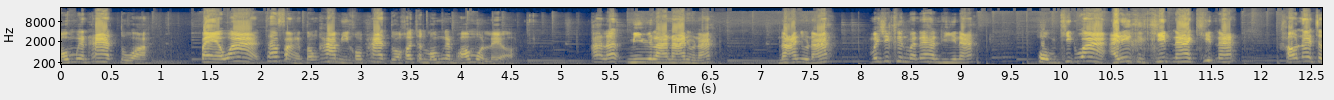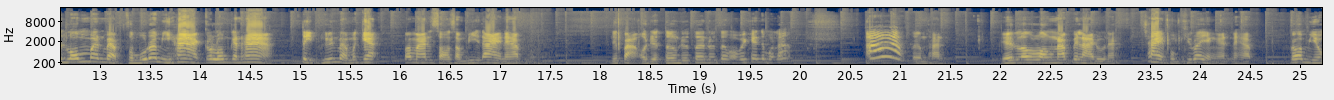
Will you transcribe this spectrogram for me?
ล้มกัน 5 ตัว แปลว่าถ้าฝั่งตรงข้ามมีครบ5ตัวเขาจะล้มกันพร้อมหมดเลยเหรออะแล้วมีเวลานานอยู่นะ นานอยู่นะ ไม่ใช่ขึ้นมาได้ทันทีนะ ผมคิดว่าอันนี้คือคิดนะคิดนะเขาน่าจะล้มมันแบบสมมุติว่ามี 5 ก็ล้มกัน 5 ติดพื้นแบบเมื่อกี้ประมาณ2อสวิได้นะครับ หรือเปล่าเอาเดี๋ยวเติมเดี๋ยวเติมเดี๋ยวเติมเอาไว้แค่จะหมดแล้วอ้าเติมทัน เดี๋ยวเราลองนับเวลาดูนะ ใช่ผมคิดว่าอย่างนั้นนะครับ ก็มีโอ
